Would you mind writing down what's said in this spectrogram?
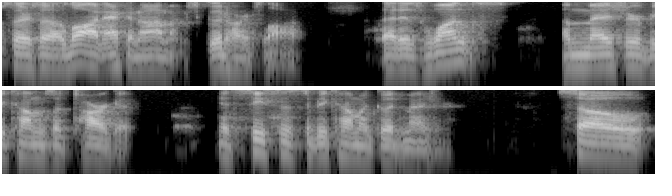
so there's a law in economics, Goodhart's law, that is once a measure becomes a target, it ceases to become a good measure. So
